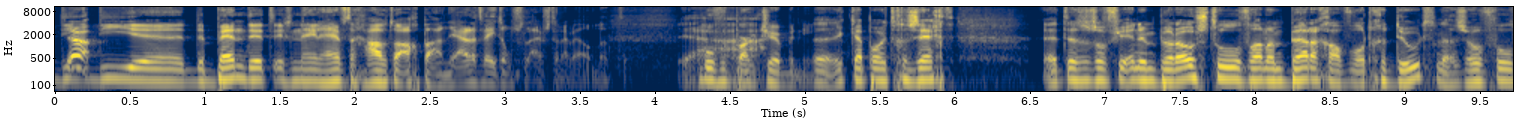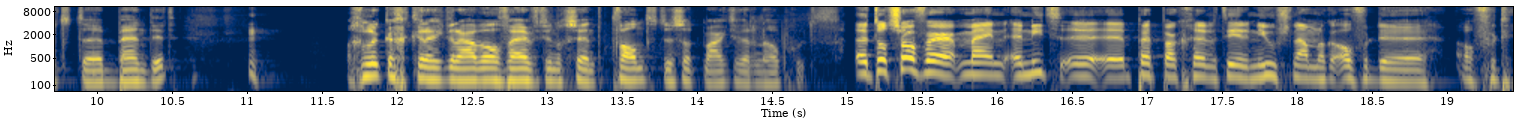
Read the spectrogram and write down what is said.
die, Ja. die, eh, de Bandit is een hele heftige houten achtbaan. Ja, dat weet onze luisteraar wel. Dat, Ja, Moviepark Germany. ik heb ooit gezegd, het is alsof je in een bureaustoel van een berg af wordt geduwd. Nou, zo voelt de bandit. Gelukkig kreeg ik daarna wel 25 cent pfand, dus dat maakte weer een hoop goed. Tot zover mijn niet pretpark gerelateerde nieuws, namelijk over de, over de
